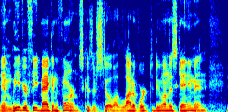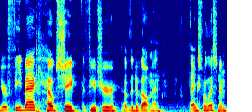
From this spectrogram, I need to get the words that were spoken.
and leave your feedback in the forums because there's still a lot of work to do on this game, and your feedback helps shape the future of the development. Thanks for listening.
